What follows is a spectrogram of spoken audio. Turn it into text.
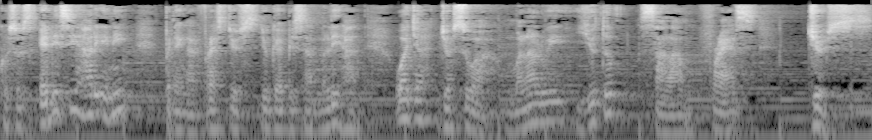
Khusus edisi hari ini, pendengar Fresh Juice juga bisa melihat wajah Joshua melalui YouTube Salam Fresh Juice.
